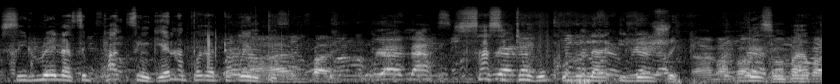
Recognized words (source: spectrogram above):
silwela singena phakathi kwempi sasidinga ukukhulula ilizwe lezimbabwe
